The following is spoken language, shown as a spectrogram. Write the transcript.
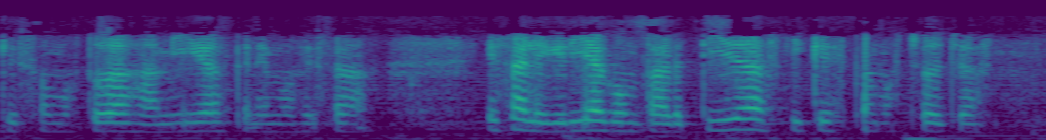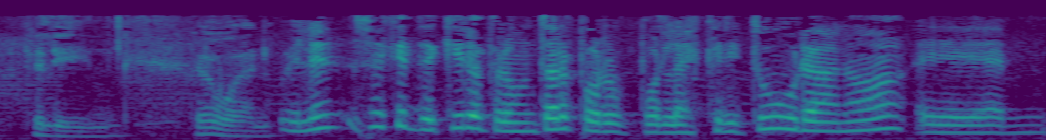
que somos todas amigas, tenemos esa, esa alegría compartida, así que estamos chochas. Qué lindo, qué bueno. Belén, ¿sabes que te quiero preguntar por, por la escritura, ¿no? Eh,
